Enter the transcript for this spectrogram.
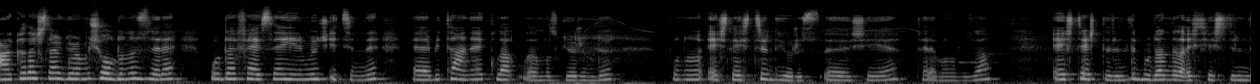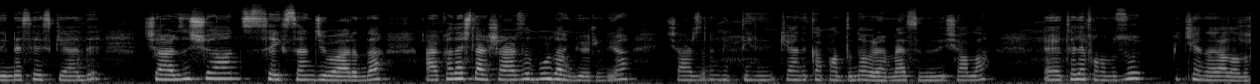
Arkadaşlar görmüş olduğunuz üzere burada FS23 isimli e, bir tane kulaklığımız göründü. Bunu eşleştir diyoruz e, şeye telefonumuza. Eşleştirildi. Buradan da eşleştirildiğinde ses geldi. Şarjı şu an 80 civarında. Arkadaşlar şarjı buradan görünüyor. Şarjının bittiğini, kendi kapandığını öğrenmezsiniz inşallah. E, telefonumuzu bir kenara alalım.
